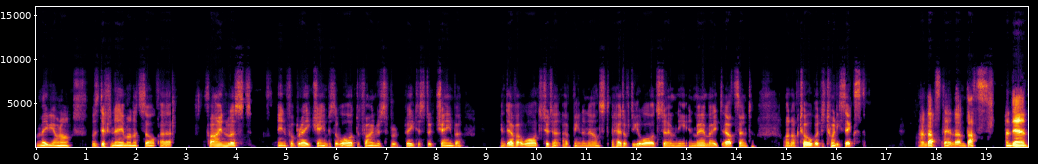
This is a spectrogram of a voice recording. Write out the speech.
maybe I'm wrong. There's a different name on it. So uh, finalist in for Bray Chambers Award, the finalist for Bray District Chamber Endeavour Awards to have been announced ahead of the awards ceremony in Mermaid Arts Centre on October the 26th. And that's then, and that's, and then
